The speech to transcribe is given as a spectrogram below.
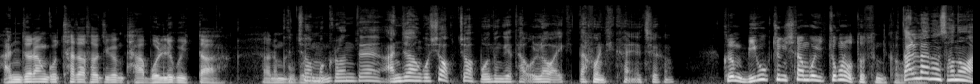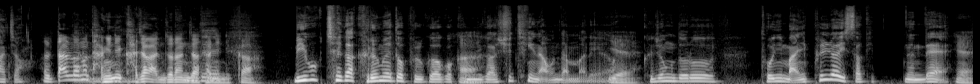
안전한 곳 찾아서 지금 다 몰리고 있다라는 그렇죠. 부분. 뭐 그런데 안전한 곳이 없죠. 모든 게 다 올라와 있다 보니까요. 지금 그럼 미국 증시나 뭐 이쪽은 어떻습니까? 달러는 선호하죠. 달러는 당연히 가장 안전한 자산이니까. 미국채가 그럼에도 불구하고 금리가 슈팅이 나온단 말이에요. 아. 예. 그 정도로 돈이 많이 풀려 있었는데 예.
